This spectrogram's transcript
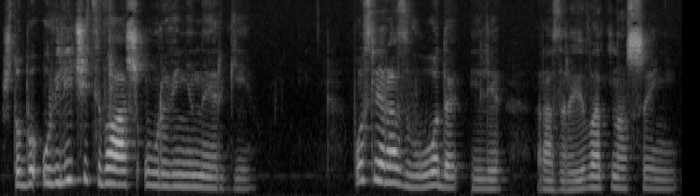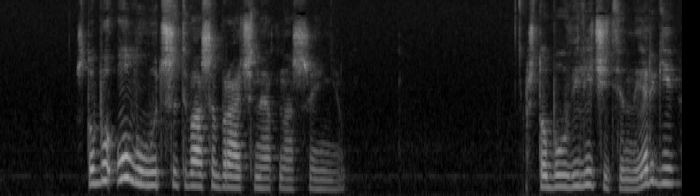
чтобы увеличить ваш уровень энергии после развода или разрыва отношений, чтобы улучшить ваши брачные отношения, чтобы увеличить энергии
